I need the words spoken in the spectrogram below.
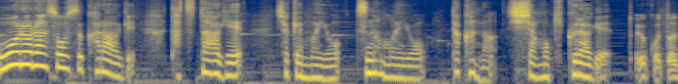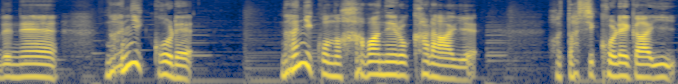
オーロラソース唐揚げ竜田揚げ鮭マヨツナマヨ高菜ししゃもきくらげということでね。何これ？何このハバネロ唐揚げ？私これがいい。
